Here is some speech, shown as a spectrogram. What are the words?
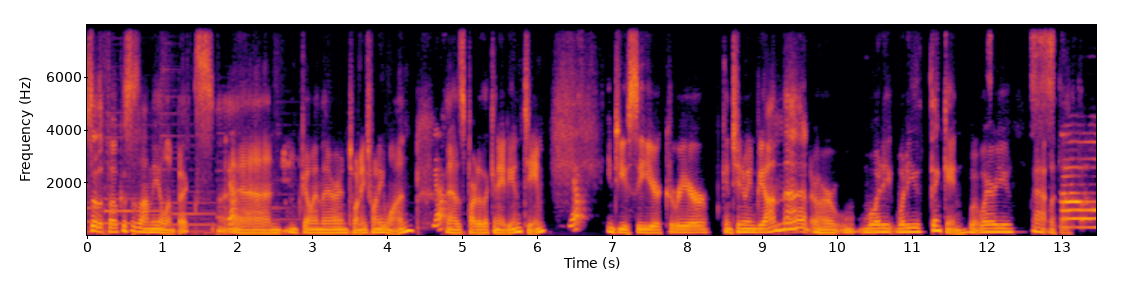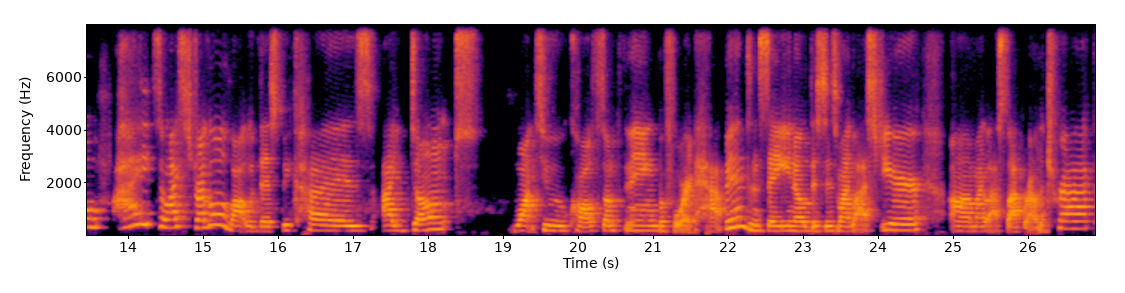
so the focus is on the Olympics yeah. and going there in 2021 as part of the Canadian team. Yep. Do you see your career continuing beyond that, or what? Are you, what are you thinking? Where are you at with so, that? So I so I struggle a lot with this because I don't want to call something before it happens and say, you know, this is my last year, um, my last lap around the track.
